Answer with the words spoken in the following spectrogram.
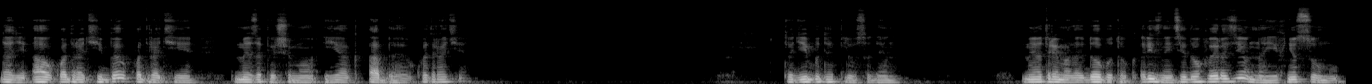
Далі а у квадраті b у квадраті ми запишемо як АБ у квадраті. Тоді буде плюс 1. Ми отримали добуток різниці двох виразів на їхню суму.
